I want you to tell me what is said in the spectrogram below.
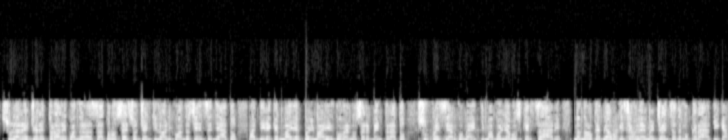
sulla legge elettorale quando era stato lo stesso Gentiloni quando si è insediato a dire che mai e poi mai il governo sarebbe entrato su questi argomenti, ma vogliamo scherzare? Ma non lo capiamo che siamo in emergenza democratica,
